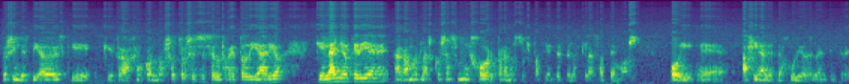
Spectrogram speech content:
los investigadores que, trabajan con nosotros. Ese es el reto diario, que el año que viene hagamos las cosas mejor para nuestros pacientes de las que las hacemos hoy, eh, a finales de julio del 23.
